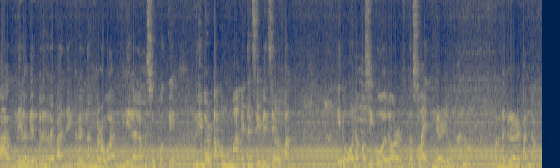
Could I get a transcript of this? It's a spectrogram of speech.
pag nilagyan ko ng rebanding cream number 1, hindi lalabas yung puti. Never pa akong gumamit ng 7-0 pag inuuna ko si color, tapos white hair yung ano, pag nagre-reband ako.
